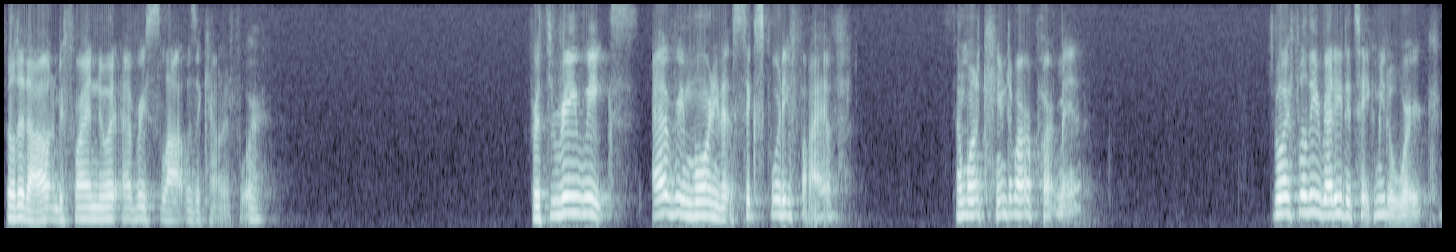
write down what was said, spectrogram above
filled it out. And before I knew it, every slot was accounted for. For three weeks, every morning at 6:45, someone came to our apartment, joyfully ready to take me to work.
